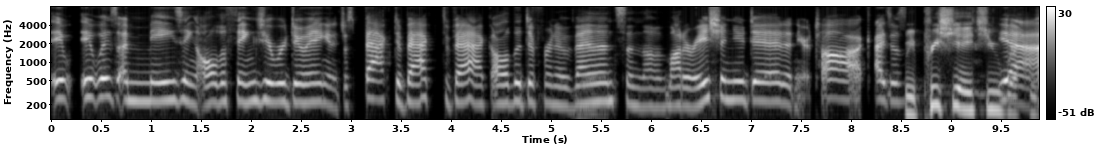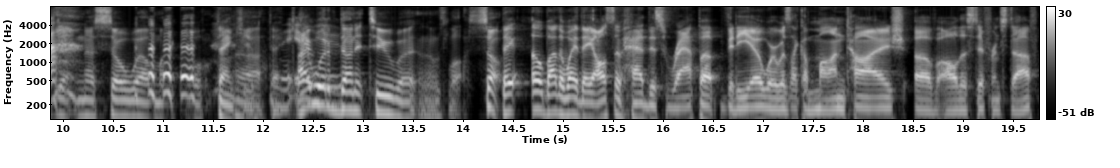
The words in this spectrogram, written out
It it was amazing all the things you were doing and it just back to back to back all the different events and the moderation you did and your talk. I just We appreciate you Yeah. representing us so well, Michael. Thank you. Uh, Thank you. I would have done it too, but I was lost. So They oh by the way, they also had this wrap up video where it was like a montage of all this different stuff,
